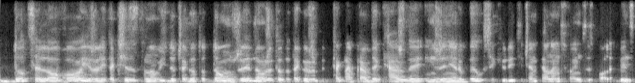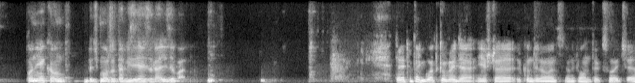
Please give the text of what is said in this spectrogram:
docelowo, jeżeli tak się zastanowić, do czego to dąży, dąży to do tego, żeby tak naprawdę każdy inżynier był security championem w swoim zespole. Więc poniekąd być może ta wizja jest realizowalna. To ja tutaj gładko wejdę, jeszcze kontynuując ten wątek, słuchajcie,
